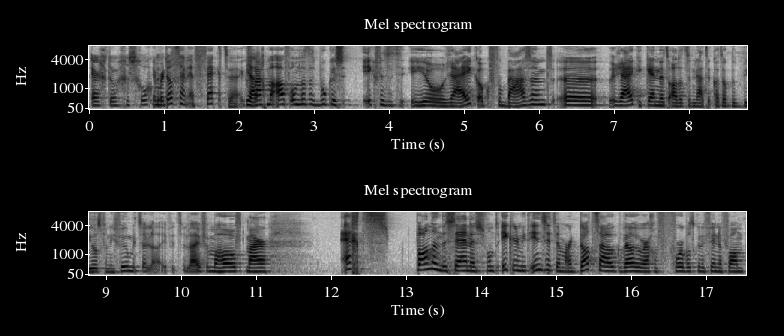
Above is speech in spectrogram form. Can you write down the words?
erg door geschrokken. Ja, maar dat zijn effecten. Ik Ja. vraag me af, omdat het boek is... Ik vind het heel rijk, ook verbazend eh, rijk. Ik kende het altijd inderdaad. Ik had ook dat beeld van die film It's Alive, It's Alive in mijn hoofd. Maar echt spannende scènes vond ik er niet in zitten. Maar dat zou ik wel heel erg een voorbeeld kunnen vinden van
